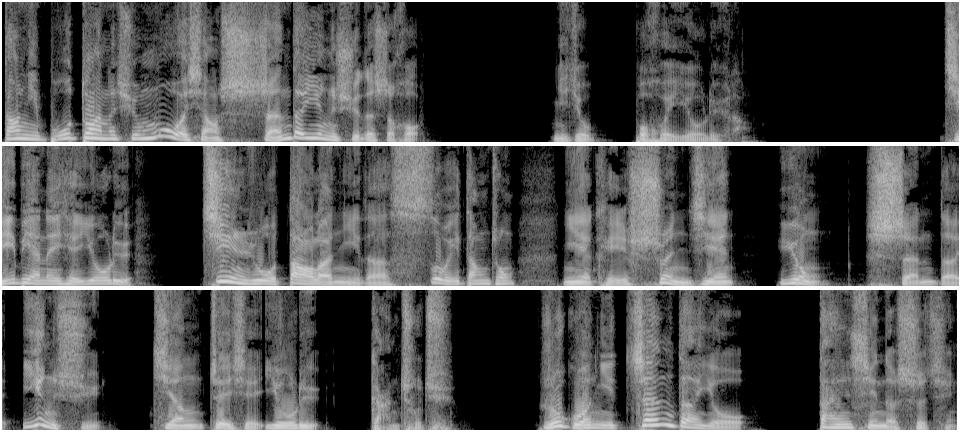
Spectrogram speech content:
当你不断的去默想神的应许的时候，你就不会忧虑了。即便那些忧虑进入到了你的思维当中，你也可以瞬间用神的应许将这些忧虑赶出去。如果你真的有担心的事情，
